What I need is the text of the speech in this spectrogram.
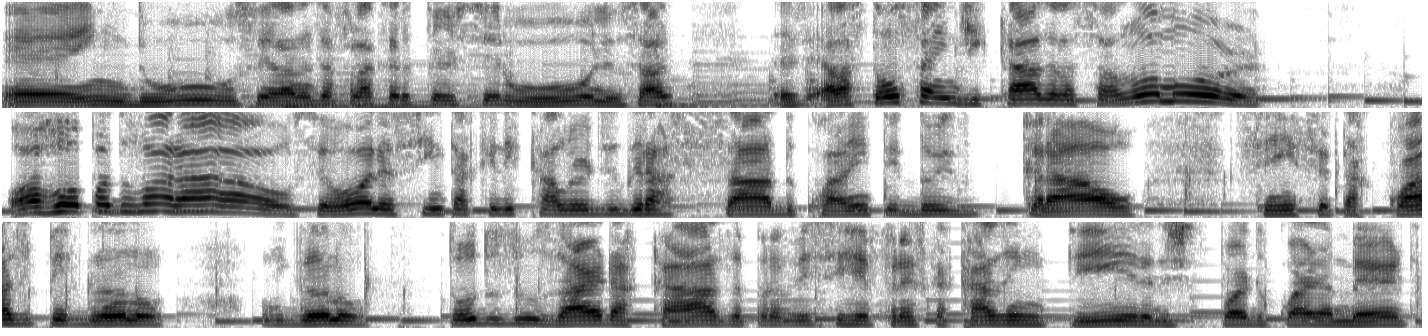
é, hindu, sei lá, nós ia falar que era o terceiro olho, sabe? Elas estão saindo de casa, elas falam, ô amor, ó a roupa do varal. Você olha assim, tá aquele calor desgraçado, 42 graus, sim, você tá quase pegando, ligando todos os ar da casa para ver se refresca a casa inteira, deixa as portas do quarto aberto.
